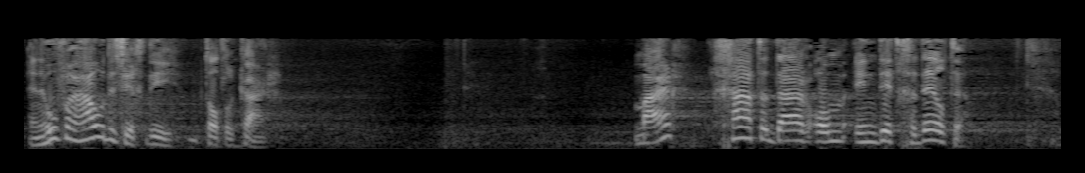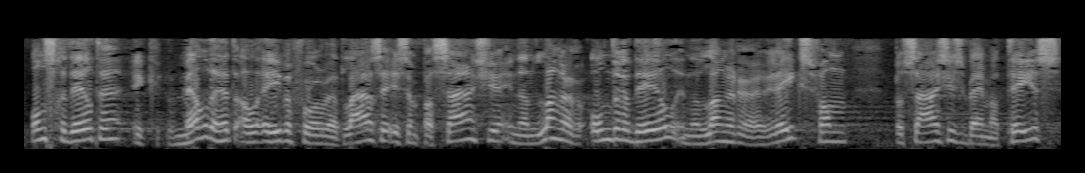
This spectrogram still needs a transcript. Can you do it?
En hoe verhouden zich die tot elkaar? Maar gaat het daarom in dit gedeelte? Ons gedeelte, ik meldde het al even voor we het lazen, is een passage in een langer onderdeel, in een langere reeks van passages bij Matthäus,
